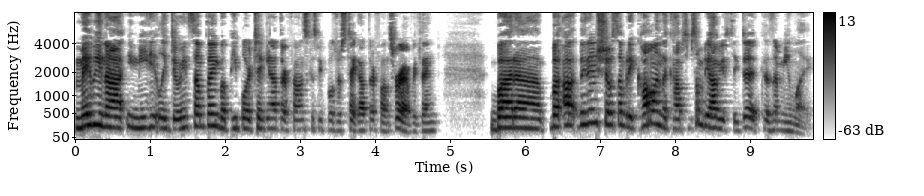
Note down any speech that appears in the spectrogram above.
maybe not immediately doing something, but people are taking out their phones because people just take out their phones for everything. But uh, but uh, they didn't show somebody calling the cops. Somebody obviously did because I mean, like,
